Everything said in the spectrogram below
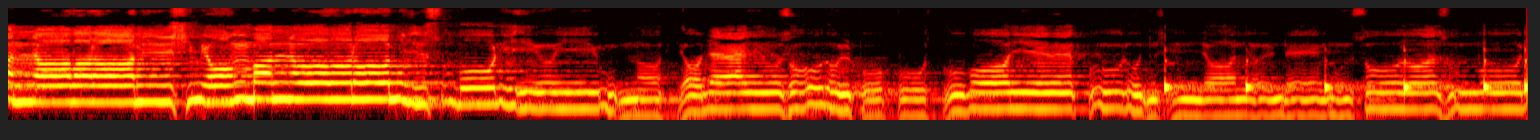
즉비만야바람이 심영만여바람이 수보리의 운나 여자유소를 뽑고 수보리의 푸른 생전 열대문 소라 수보리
